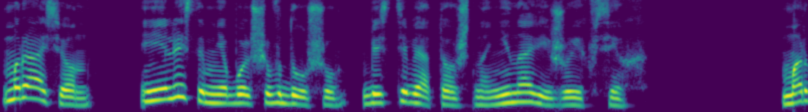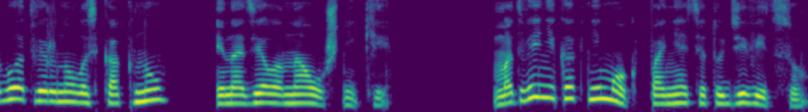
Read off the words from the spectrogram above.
Мразь он. И не лезь ты мне больше в душу. Без тебя тошно, ненавижу их всех. Марго отвернулась к окну и надела наушники. Матвей никак не мог понять эту девицу.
